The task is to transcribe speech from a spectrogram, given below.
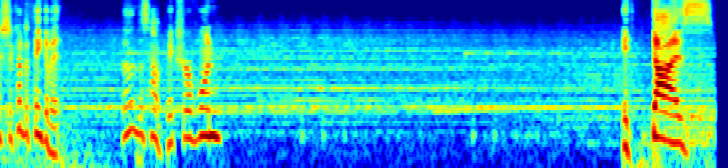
Actually, come to think of it, doesn't this have a picture of one? It does.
